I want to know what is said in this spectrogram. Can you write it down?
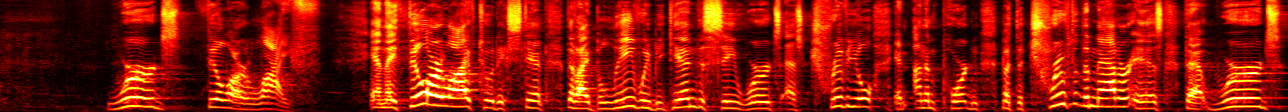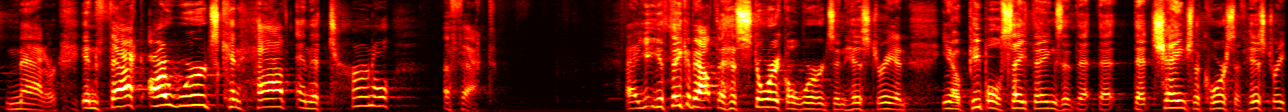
Words fill our life. And they fill our life to an extent that I believe we begin to see words as trivial and unimportant. But the truth of the matter is that words matter. In fact, our words can have an eternal effect. Uh, you, you, think about the historical words in history, and you know people say things that, that, that, that change the course of history.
